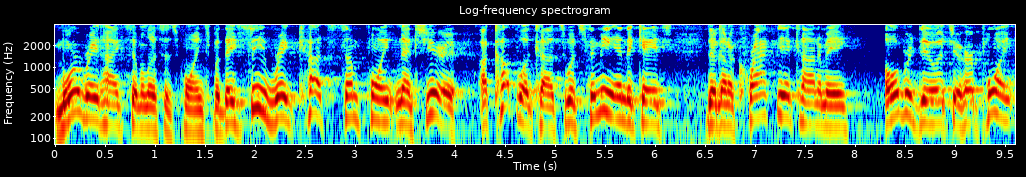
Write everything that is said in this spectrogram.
more rate hikes to Melissa's points, but they see rate cuts some point next year, a couple of cuts, which to me indicates they're going to crack the economy, overdo it to her point,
